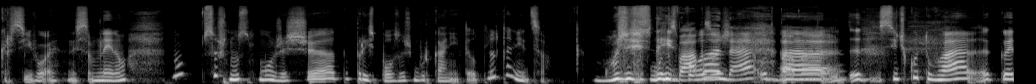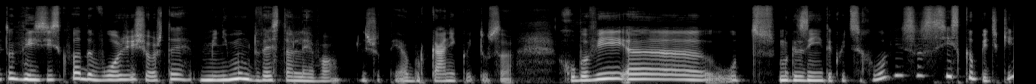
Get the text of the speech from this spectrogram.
красиво е, несъмнено. Но всъщност можеш а, да преизползваш бурканите от лютеница можеш да използваш. да, от баба. А, всичко това, което не изисква да вложиш още минимум 200 лева, защото тези буркани, които са хубави а, от магазините, които са хубави, са си скъпички.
